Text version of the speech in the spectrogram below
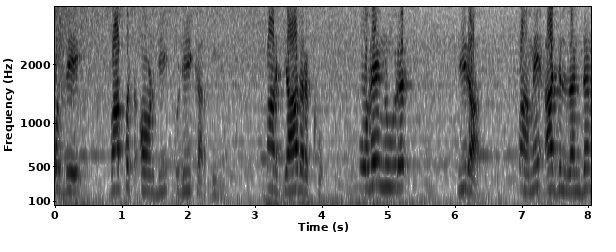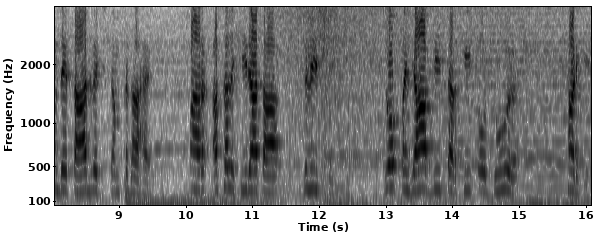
ਉਸ ਦੇ ਵਾਪਸ ਆਉਣ ਦੀ ਉਡੀਕ ਕਰਦੀ ਹੈ। ਪਰ ਯਾਦ ਰੱਖੋ ਕੋਹੇ ਨੂਰ ਹੀਰਾ ਭਾਵੇਂ ਅੱਜ ਲੰਡਨ ਦੇ ਤਾਜ ਵਿੱਚ ਚਮਕਦਾ ਹੈ, ਪਰ ਅਸਲ ਹੀਰਾ ਤਾਂ ਦਲੀਪ ਸਿੰਘ ਸੀ, ਜੋ ਪੰਜਾਬ ਦੀ ਧਰਤੀ ਤੋਂ ਦੂਰ ਸੜ ਗਿਆ।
